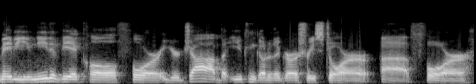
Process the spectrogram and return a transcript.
maybe you need a vehicle for your job, but you can go to the grocery store uh, for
